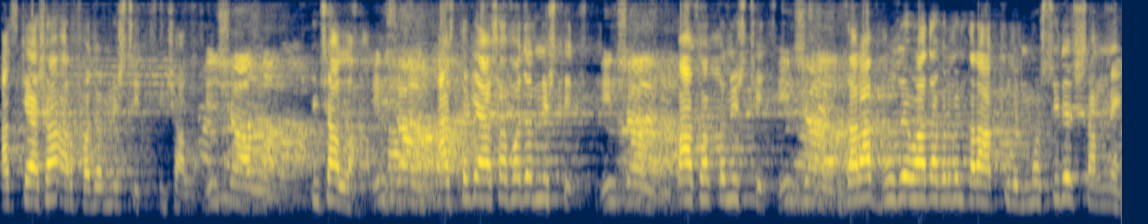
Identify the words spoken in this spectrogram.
আজকে আসা আর ফজর নিশ্চিত ইনশাআল্লাহ। ইনশাআল্লাহ। ইনশাআল্লাহ। ইনশাআল্লাহ। আজ থেকে আসা ফজর নিশ্চিত। ইনশাআল্লাহ। পাঁচ অক্ট নিশ্চিত। ইনশাআল্লাহ। যারা বুঝে ওয়াদা করবেন তারা হাত তুলবেন। মসজিদের সামনে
